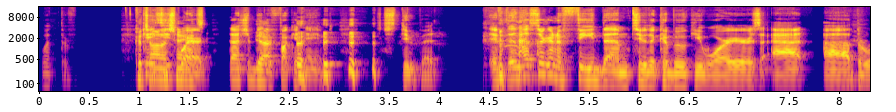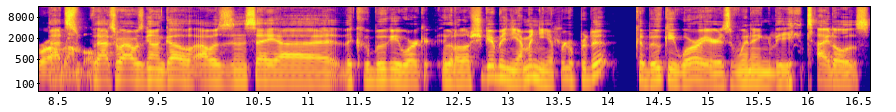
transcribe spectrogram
what the, Katana Casey Chance. Squared. That should be Yeah. their fucking name. Stupid. If, unless they're going to feed them to the Kabuki Warriors at uh, the Royal That's Rumble. that's where I was gonna go. I was gonna say uh, the Kabuki work Kabuki Warriors winning the titles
